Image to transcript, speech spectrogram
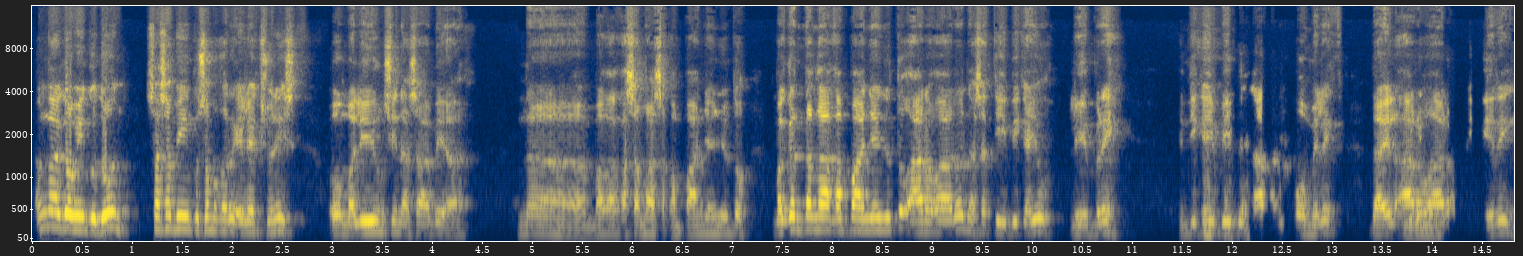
ang gagawin ko doon, sasabihin ko sa mga re-electionist, o mali yung sinasabi ah, na makakasama sa kampanya nyo to. Maganda nga kampanya nyo to, araw-araw nasa TV kayo, libre. Hindi kayo bibigyan ng Comelec dahil araw-araw may hearing.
